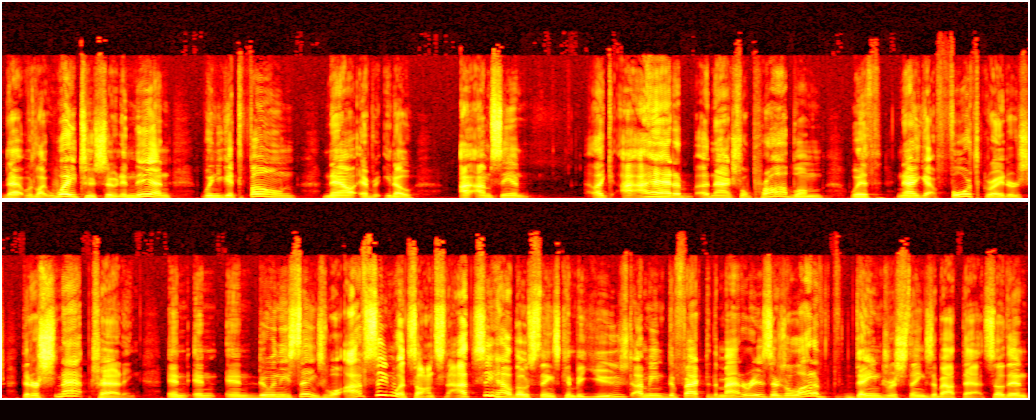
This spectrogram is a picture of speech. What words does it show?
that was like way too soon. And then when you get the phone, now every you know, I, I'm seeing like I, I had a, an actual problem with now you got fourth graders that are Snapchatting and and and doing these things. Well, I've seen what's on Snap. I see how those things can be used. I mean, the fact of the matter is, there's a lot of dangerous things about that. So then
